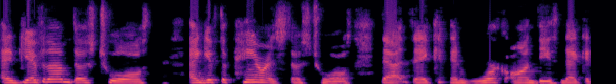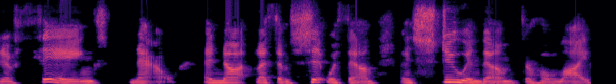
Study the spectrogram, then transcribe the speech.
and give them those tools and give the parents those tools that they can work on these negative things now and not let them sit with them and stew in them their whole life.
